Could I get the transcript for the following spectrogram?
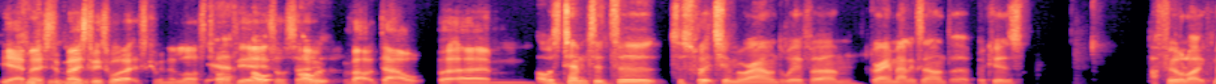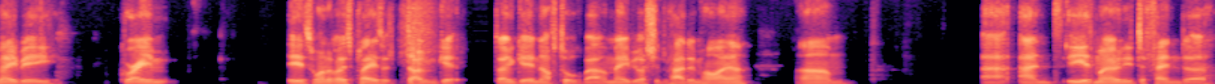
Yeah, most of, most of his work's come in the last twelve Yeah. years Oh, or so, was- without a doubt. But um, I was tempted to to switch him around with um, Graham Alexander because I feel like maybe Graham is one of those players that don't get don't get enough talk about, and maybe I should have had him higher. Um, uh, and he is my only defender,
